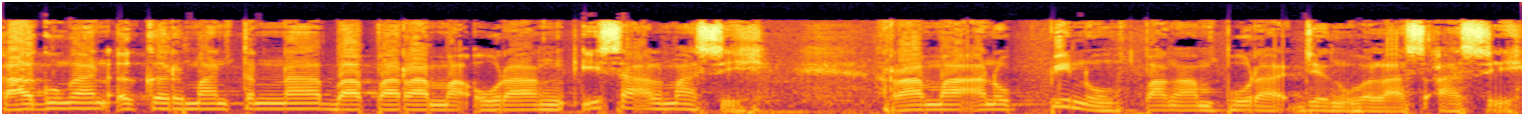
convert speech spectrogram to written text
kagungan eker mantena Bapa Rama urang Isa Almasih Rama anu pinuh pangampura jeung welas asih.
